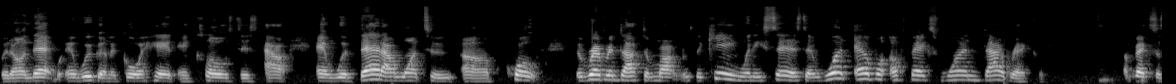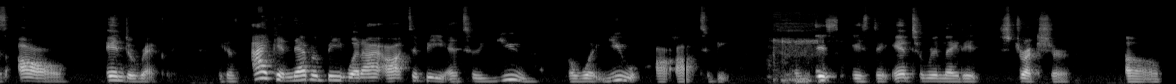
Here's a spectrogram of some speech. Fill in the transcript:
But on that, and we're going to go ahead and close this out. And with that, I want to uh, quote the Reverend Dr. Martin Luther King when he says that whatever affects one directly affects us all indirectly. Because I can never be what I ought to be until you are what you are ought to be. And this is the interrelated structure of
